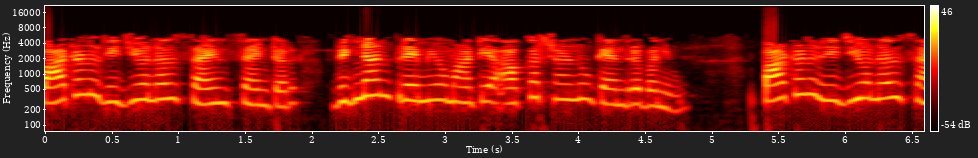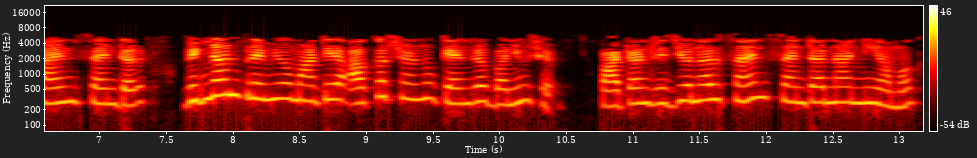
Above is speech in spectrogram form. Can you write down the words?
પાટણ રિજિયોનલ સાયન્સ સેન્ટર વિજ્ઞાન પ્રેમીઓ માટે આકર્ષણનું કેન્દ્ર બન્યું. પાટણ રિજિયોનલ સાયન્સ સેન્ટર વિજ્ઞાન પ્રેમીઓ માટે આકર્ષણનું કેન્દ્ર બન્યું છે. પાટણ રિજિયોનલ સાયન્સ સેન્ટરના નિયામક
